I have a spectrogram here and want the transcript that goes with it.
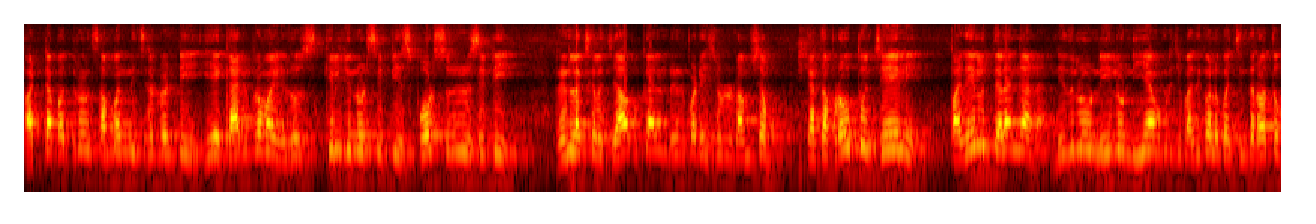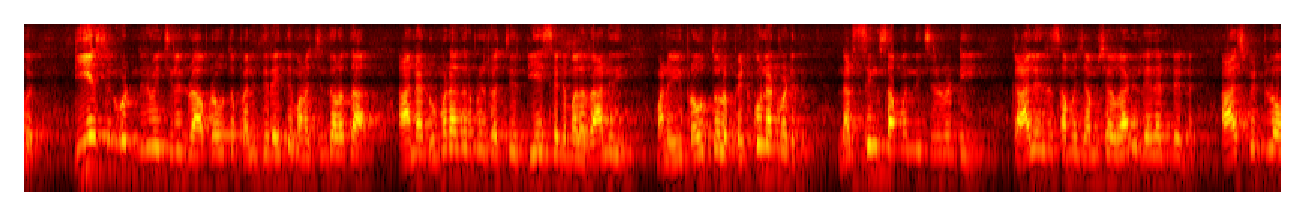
పట్టభద్రులకు సంబంధించినటువంటి ఏ కార్యక్రమం ఈరోజు స్కిల్ యూనివర్సిటీ స్పోర్ట్స్ యూనివర్సిటీ రెండు లక్షల జాబ్ క్యాలెండర్ ఏర్పడేసినటువంటి అంశం గత ప్రభుత్వం చేయని పదేళ్ళు తెలంగాణ నిధులు నీళ్ళు నియామక నుంచి అధికారులకు వచ్చిన తర్వాత ఒక డిఎస్సీని కూడా నిర్వహించలేదు ఆ ప్రభుత్వ పనితీరు అయితే మనం వచ్చిన తర్వాత ఆనాడు ఉమ్మడి ఆంధ్రప్రదేశ్ వచ్చిన డిఎస్సీ అంటే మళ్ళీ రానిది మనం ఈ ప్రభుత్వంలో పెట్టుకున్నటువంటిది. నర్సింగ్ సంబంధించినటువంటి కాలేజీకి సంబంధించిన అంశం కానీ లేదంటే హాస్పిటల్లో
